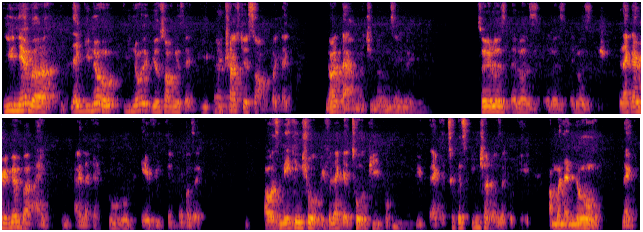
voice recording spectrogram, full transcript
you never like you know you know your song is like you, you trust your song, but like not that much. You know what I'm saying? Like, mm. so it was it was it was it was like I remember I I like I googled everything. I was like I was making sure before like I told people mm-hmm. like I took a screenshot. I was like okay I'm gonna know like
